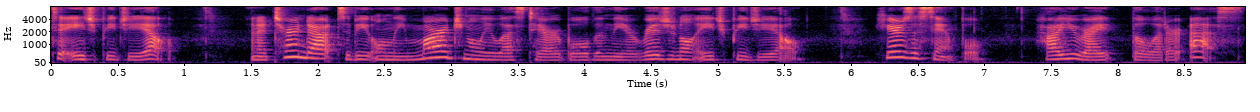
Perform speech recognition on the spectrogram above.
to HPGL, and it turned out to be only marginally less terrible than the original HPGL. Here's a sample, how you write the letter S.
